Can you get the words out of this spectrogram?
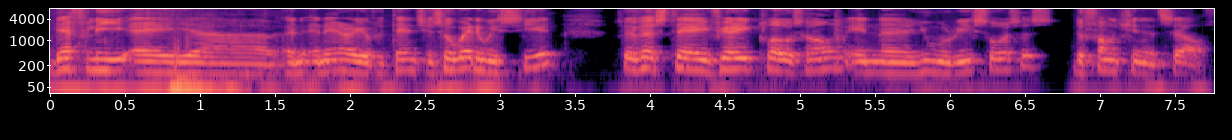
definitely a uh, an, an, area of attention. So, where do we see it? So, if I stay very close home in uh, human resources, the function itself,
